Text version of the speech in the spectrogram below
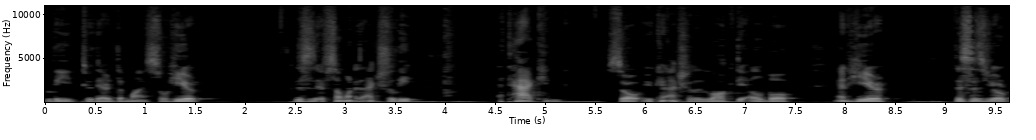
lead to their demise. So here, this is if someone is actually attacking. So you can actually lock the elbow. And here, this is your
